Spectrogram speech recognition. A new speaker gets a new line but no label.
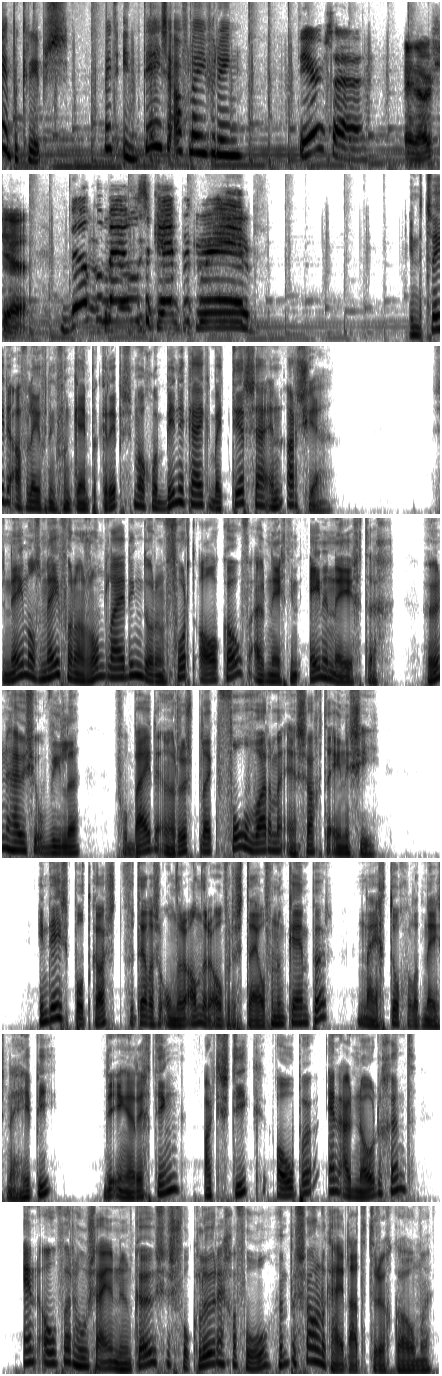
Campercrips. Met in deze aflevering
Deerza,
En Arsja.
welkom bij onze campercrib!
In de tweede aflevering van Camper Crips mogen we binnenkijken bij Tirsa en Arsia. Ze nemen ons mee voor een rondleiding door een Ford Alcove uit 1991. Hun huisje op wielen, voor beide een rustplek vol warme en zachte energie. In deze podcast vertellen ze onder andere over de stijl van hun camper, neigt toch wel het meest naar hippie, de inrichting, artistiek, open en uitnodigend, en over hoe zij in hun keuzes voor kleur en gevoel hun persoonlijkheid laten terugkomen.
